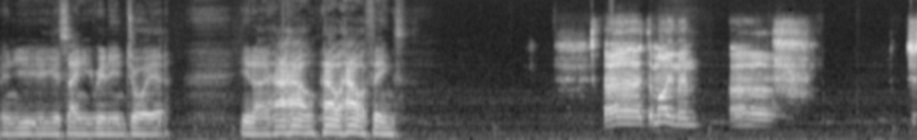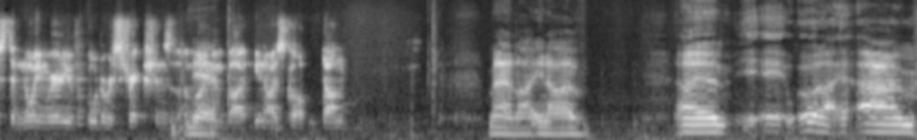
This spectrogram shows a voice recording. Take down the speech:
and you you're saying you really enjoy it. You know, how how how, how are things? uh, at the moment, uh, just annoying, really, with all the restrictions at the Yeah. moment. But you know, it's got to be done. man, like you know, I've, um, it, um,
